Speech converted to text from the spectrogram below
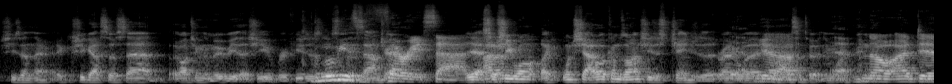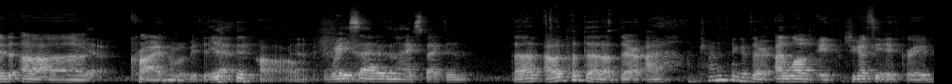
she's in there. Like, she got so sad watching the movie that she refuses The to movie listen is to the soundtrack. very sad. yeah, so she won't like when Shallow comes on. She just changes it right Yeah. away. She Yeah. won't listen to it anymore. Yeah. No, I did uh, Yeah. cry in the movie theater. Yeah. Um, yeah. Way yeah. sadder than I expected. That I would put that up there. I I'm trying to think of there. I loved eighth. Did you guys see eighth grade?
